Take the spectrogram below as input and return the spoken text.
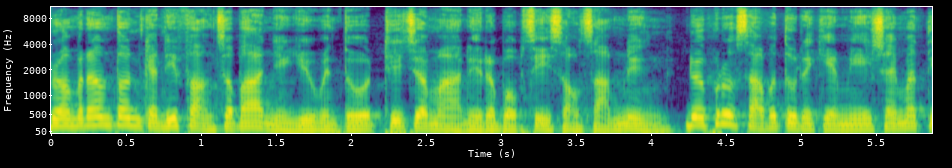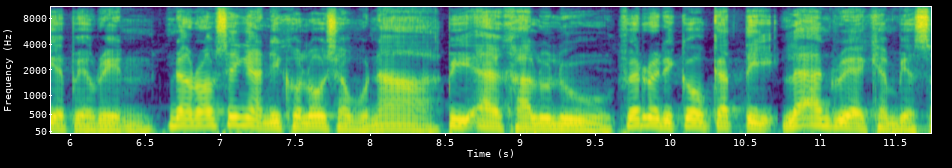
เรามาเริ่มต้นกันที่ฝั่งเจ้าบ้านอย่างยูเวนตุสที่จะมาในระบบ 4-2-3-1 โดยผู้รักษาประตูในเกมนี้ใช้มาเตียเปรินแนวรับใช้งานนิโคโลชาวูนาปีแอร์คาลูลู เฟเดริโกกัตติ และอันเดรียแคมเบียโซ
